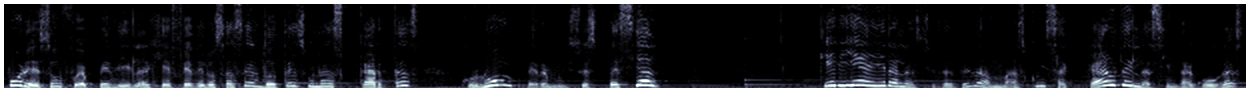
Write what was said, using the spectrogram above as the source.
Por eso fue a pedirle al jefe de los sacerdotes unas cartas con un permiso especial quería ir a la ciudad de Damasco y sacar de las sinagogas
